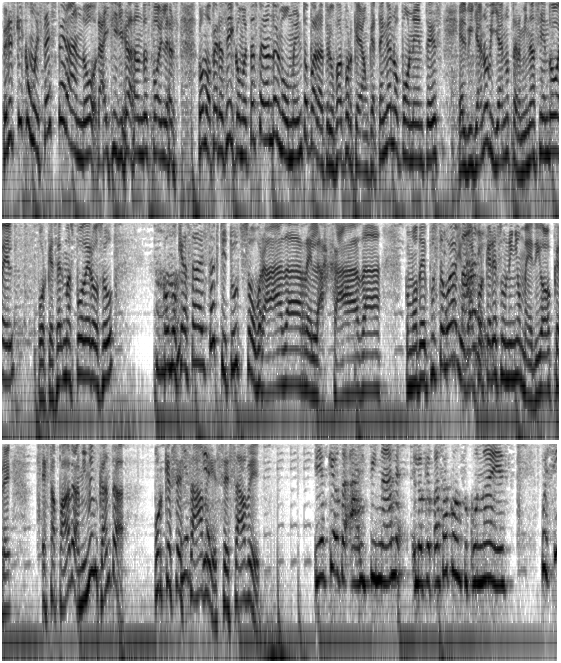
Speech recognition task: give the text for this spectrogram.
Pero es que como está esperando, ay sí llega dando spoilers, como, pero sí, como está esperando el momento para triunfar, porque aunque tengan oponentes, el villano villano termina siendo él, porque es el más poderoso, como que hasta esta actitud sobrada, relajada, como de, pues te voy a ayudar porque eres un niño mediocre. Está padre, a mí me encanta. Porque se sabe, se sabe. Y es que, o sea, al final lo que pasa con Sukuna es, pues sí,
